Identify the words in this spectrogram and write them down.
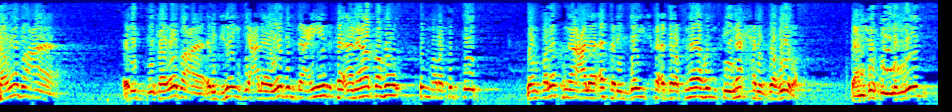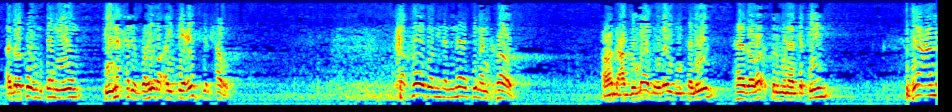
فوضع رج فوضع رجليه على يد البعير فأناقه ثم ركبت وانطلقنا على أثر الجيش فأدركناهم في نحر الظهيرة. يعني شوف من الليل أدركوهم ثاني يوم في نحر الظهيرة أي في عز الحرب. فخاض من الناس من خاض. عن عبد الله بن أبي بن هذا رأس المنافقين زعم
